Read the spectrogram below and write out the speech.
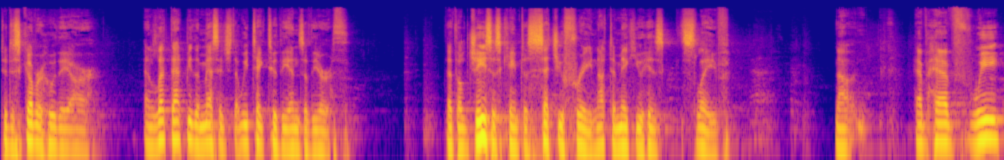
to discover who they are. And let that be the message that we take to the ends of the earth. That the, Jesus came to set you free, not to make you his slave. Now, have, have we,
